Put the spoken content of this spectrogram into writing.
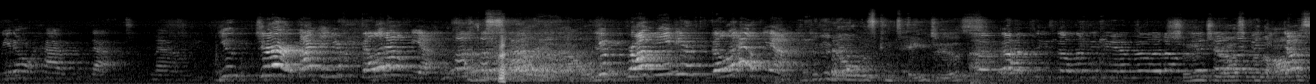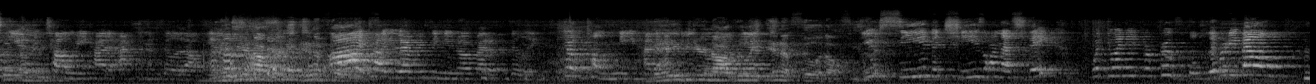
We don't have that, ma'am. You jerk! I'm in your Philadelphia! you brought me to your Philadelphia! I didn't know it was contagious. Oh God, please don't let me be in Philadelphia. Shouldn't you Don't ask let for me the be- opposite? Don't you I mean- tell me how to act in a Philadelphia. Maybe you're not really in a I Philadelphia. I tell you everything you know about a Philly. Don't tell me how to act in Maybe a you're not really in a Philadelphia. Do you see the cheese on that steak? What do I need for proof? The Liberty Bell?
